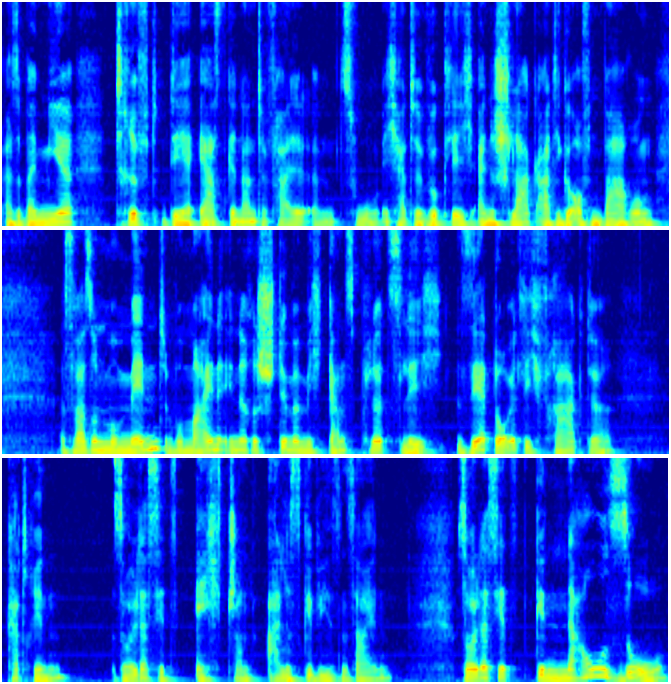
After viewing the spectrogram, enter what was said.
Also bei mir trifft der erstgenannte Fall ähm, zu. Ich hatte wirklich eine schlagartige Offenbarung. Es war so ein Moment, wo meine innere Stimme mich ganz plötzlich sehr deutlich fragte, Katrin, soll das jetzt echt schon alles gewesen sein? Soll das jetzt genau so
